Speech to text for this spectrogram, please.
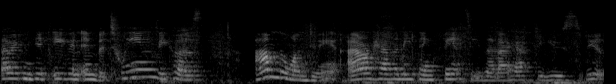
and we can get even in between because I'm the one doing it. I don't have anything fancy that I have to use to do this.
